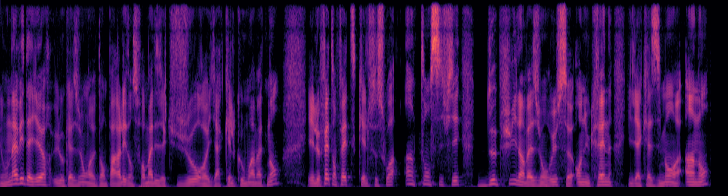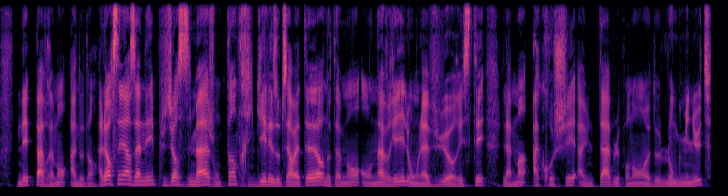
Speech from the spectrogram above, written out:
Et on avait d'ailleurs eu l'occasion euh, d'en parler dans ce format des Actus du jour euh, il y a quelques mois maintenant. Et le fait en fait qu'elles se soient intensifiées depuis l'invasion russe en Ukraine il y a quasiment un an n'est pas vraiment anodin. Alors ces dernières années, plusieurs images ont intrigué les observateurs, notamment en avril où on l'a vu rester la main accrochée à une table pendant de longues minutes.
